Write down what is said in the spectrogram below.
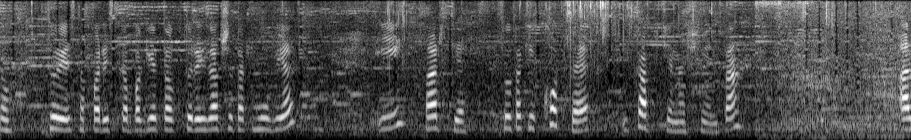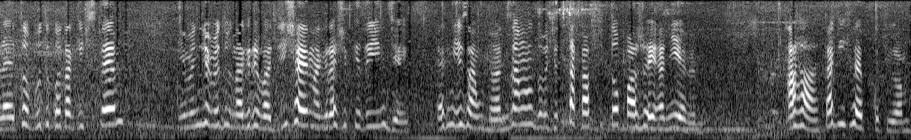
No, tu jest ta paryska bagieta, o której zawsze tak mówię. I patrzcie, są takie koce i kapcie na święta. Ale to był tylko taki wstęp. Nie będziemy tu nagrywać dzisiaj, nagra się kiedy indziej. Jak nie zamkną, jak zamkną, to będzie taka wtopa, że ja nie wiem. Aha, taki chleb kupiłam.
